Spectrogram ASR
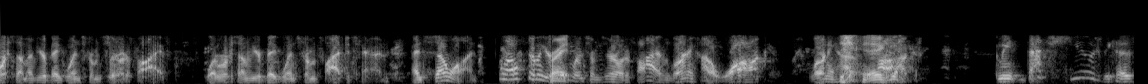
were some of your big wins from zero to five? What were some of your big wins from five to ten? And so on. Well, some of your Right. big wins from zero to five, learning how to walk, learning how to talk. I mean, that's huge because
